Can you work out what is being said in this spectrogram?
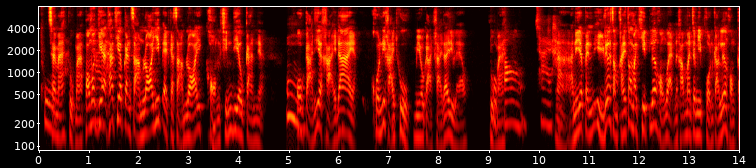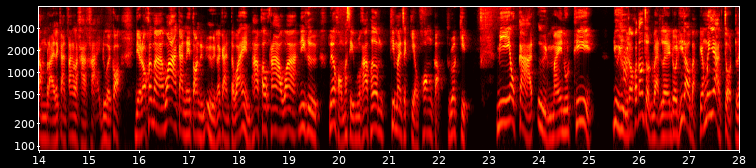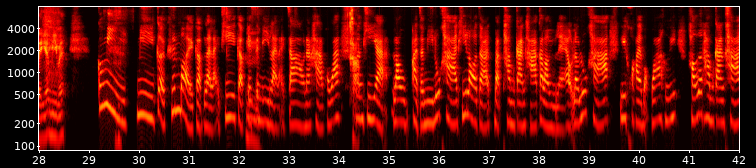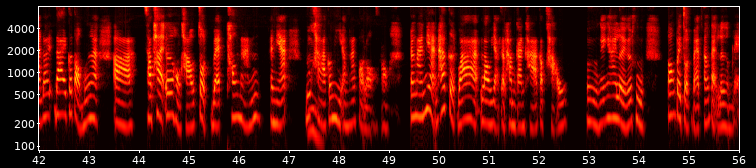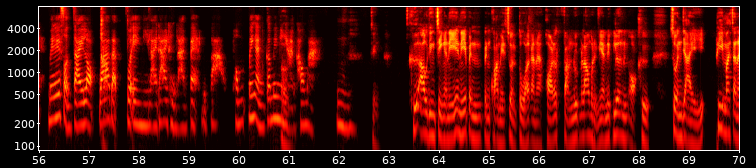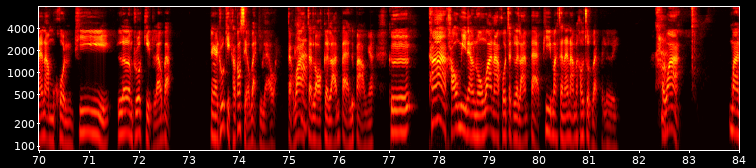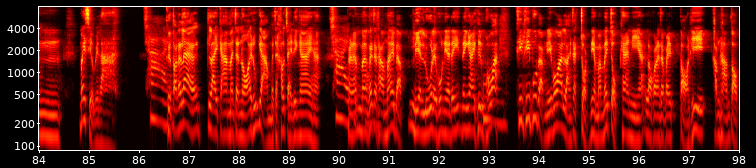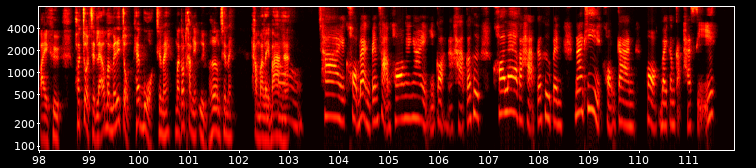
ถูกใช่ไหมถูกไหมเพราะเมื่อกี้ใช่ถ้าเทียบกัน 321 กับ 300 ของชิ้นเดียวกันเนี่ยมโอกาสที่จะขายได้อะ คนที่ขายถูกมีโอกาสขายได้อยู่แล้วถูกไหมต้องใช่ค่ะอ่าอันนี้จะเป็นอีกเรื่องสำคัญที่ต้องมาคิดเรื่องของแวดนะครับมันจะมีผลกับเรื่องของกำไรและการตั้งราคาขายด้วยก็ เดี๋ยวเราค่อยมาว่ากันในตอนอื่นๆ แล้วกัน แต่ว่าให้เห็นภาพคร่าวๆว่านี่คือเรื่องของภาษีมูลค่าเพิ่มที่มันจะเกี่ยวข้องกับธุรกิจ มีโอกาสอื่นไหมนุชที่อยู่ๆค่ะเราก็ต้องจดแวดเลย โดยที่เราแบบยังไม่อยากจดอะไรเงี้ยมีไหม ก็มีมีเกิดขึ้นบ่อยกับหลาย ๆ ที่กับอืม SME หลาย ๆ เจ้านะคะ เพราะว่าครับบางทีอะเราอาจจะมีลูกค้าที่รอจะแบบทำการค้ากับเราอยู่แล้ว แล้วลูกค้ารีควายบอกว่าเฮ้ยเขาจะทำการค้าได้ได้ก็ต่อเมื่ออ่าซัพพลายเออร์ของเขาจด VAT เท่านั้น อันเนี้ยลูกค้าก็มีอำนาจต่อรองเนาะดังนั้นเนี่ยถ้าเกิดว่าเราอยากจะทำการค้ากับเขาเออง่าย ๆ เลยก็คือ ต้องไปจด VAT ตั้งแต่เริ่มแหละ ไม่ได้สนใจหรอกว่าแบบตัวเองมีรายได้ถึงล้านแปดหรือเปล่า เพราะไม่งั้นก็ไม่มีเอองานเข้ามา อืมจริง คือเอาจริง ๆ อันนี้ อันนี้เป็นเป็นความเห็นส่วนตัวแล้วกันนะพอฟังนุชมาเล่ามาถึงเนี่ยนึกเรื่องหนึ่งออกคือ ส่วนใหญ่พี่มักจะแนะนำคนที่เริ่มธุรกิจแล้วแบบยังไงธุรกิจเขาต้องเสียแวดอยู่แล้วอะแต่ว่าค่ะจะรอเกินล้านแปดหรือเปล่าเงี้ยคือถ้าเขามีแนวโน้มว่าอนาคตจะเกินล้านแปดพี่มักจะแนะนำให้เขาจดแวดไปเลย เพค่ะราะว่า มันไม่เสียเวลา ใช่ คือตอนแรกๆรายการมันจะน้อยทุกอย่างมันจะเข้าใจได้ง่ายฮะใช่เพราะฉะนั้นมันก็จะทำให้แบบเรียนรู้อะไรพวกเนี้ยได้ได้ง่ายขึ้น เพราะว่าที่ที่พูดแบบนี้เพราะว่าหลังจากจดเนี่ยมันไม่จบแค่นี้ฮะเรากำลังจะไปต่อที่คำถามต่อไปคือ พอจดเสร็จแล้วมันไม่ได้จบแค่บวกใช่ไหมมันต้องทำอย่างอื่นเพิ่มใช่ไหมทำอะไรบ้างฮะต้องใช่ ขอแบ่งเป็น 3 ข้อง่าย ๆ อย่างนี้ก่อนนะคะ ก็คือข้อแรกอะค่ะ ก็คือเป็นหน้าที่ของการออกใบกำกับภาษี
